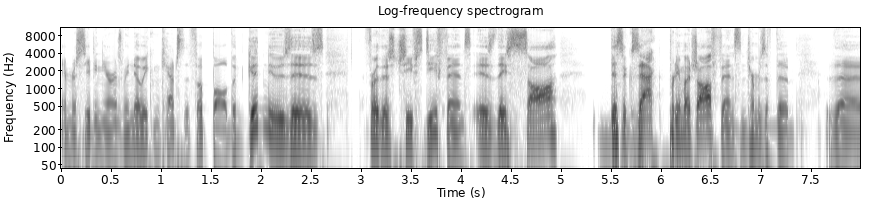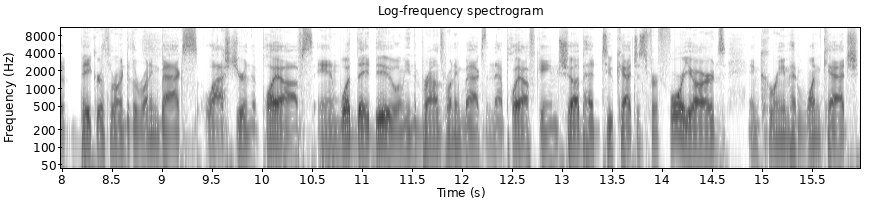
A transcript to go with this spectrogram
in receiving yards. We know he can catch the football. The good news is for this Chiefs defense is they saw this exact pretty much offense in terms of the the Baker throwing to the running backs last year in the playoffs. And what they do, I mean, the Browns running backs in that playoff game, Chubb had two catches for four yards, and Kareem had one catch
